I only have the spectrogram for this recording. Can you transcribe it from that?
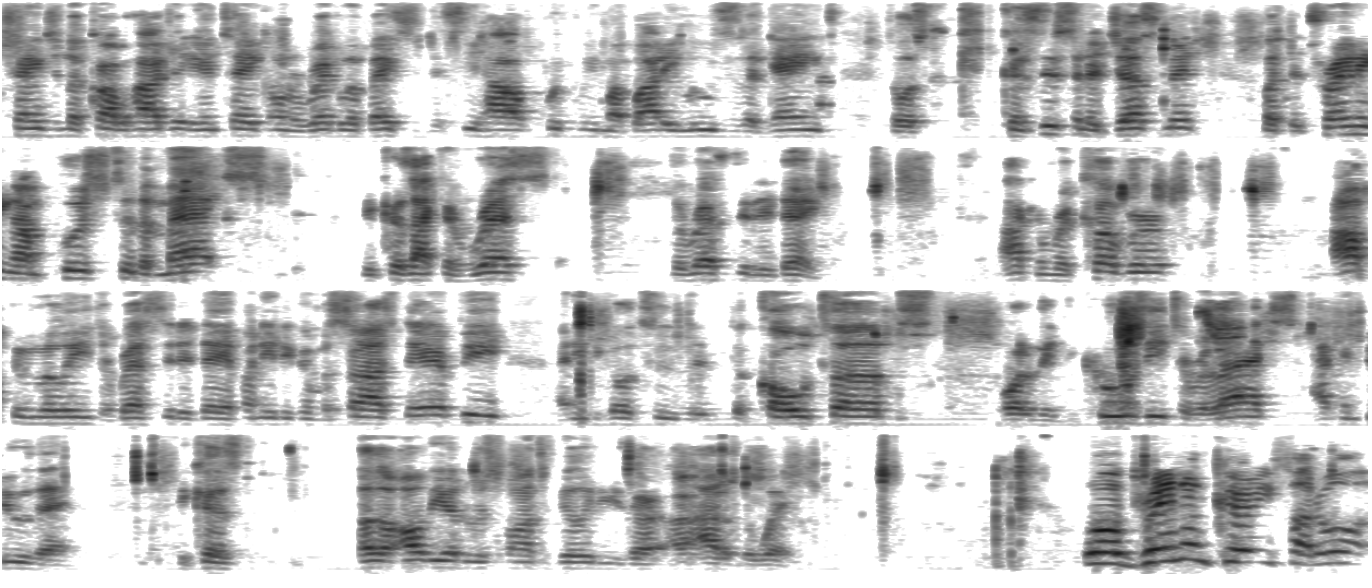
changing the carbohydrate intake on a regular basis to see how quickly my body loses or gains. So it's consistent adjustment, but the training I'm pushed to the max because I can rest the rest of the day. I can recover optimally the rest of the day. If I need to get massage therapy, I need to go to the, the cold tubs or the jacuzzi to relax. I can do that because all the other responsibilities are, are out of the way. O Brandon Curry falou,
